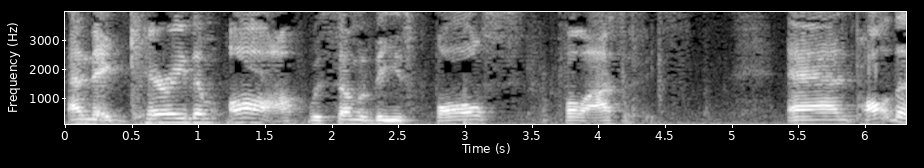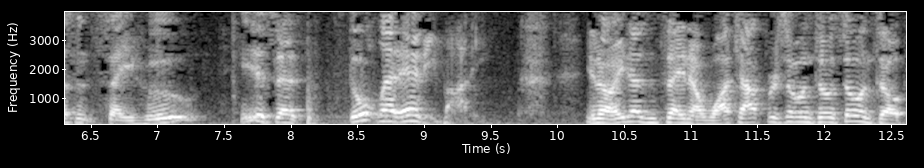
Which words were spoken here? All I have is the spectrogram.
And they'd carry them off with some of these false philosophies. And Paul doesn't say who, he just says, don't let anybody. You know, he doesn't say, now watch out for so and so, so and so.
